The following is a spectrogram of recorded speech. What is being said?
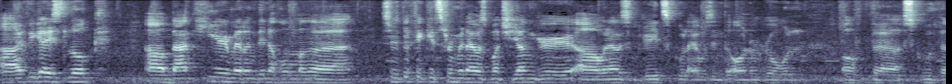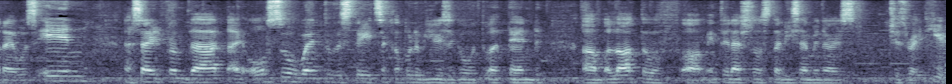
Uh, if you guys look uh, back here, meron din akong mga certificates from when I was much younger. Uh, when I was in grade school, I was in the honor roll of the school that I was in. Aside from that, I also went to the States a couple of years ago to attend um, a lot of um, international study seminars which is right here.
